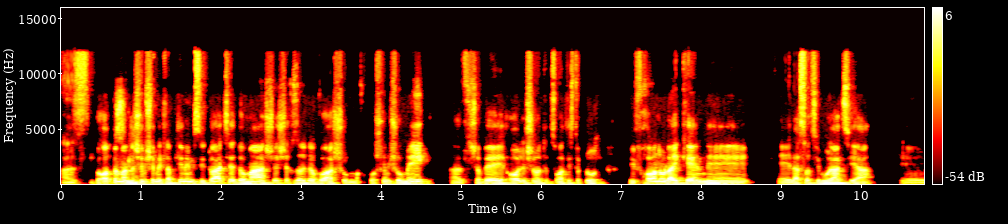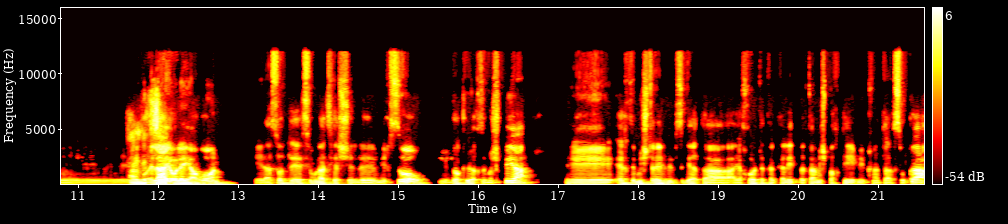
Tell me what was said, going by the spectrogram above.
אז עוד פעם, אנשים שמתלבטים עם סיטואציה דומה, שיש החזר גבוה, חושבים שהוא מעיק, אז שווה או לשנות את צורת הסתכלות לבחון אולי כן אה, אה, לעשות סימולציה, אה, או אליי או לירון, אה, לעשות אה, סימולציה של אה, מחזור, לבדוק איך זה משפיע, אה, איך זה משתלב במסגרת היכולת הכלכלית בתא המשפחתי מבחינת תעסוקה,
